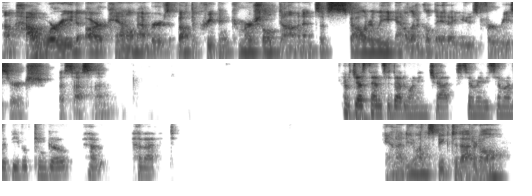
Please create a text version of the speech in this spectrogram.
um, how worried are panel members about the creeping commercial dominance of scholarly analytical data used for research assessment? I've just answered that one in chat, so maybe some other people can go have, have at it. Anna, do you want to speak to that at all?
